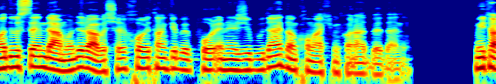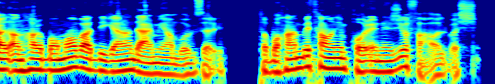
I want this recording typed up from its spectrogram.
ما دوست داریم در مورد روش های خودتان که به پر انرژی بودنتان کمک می کند بدانیم. می آنها را با ما و دیگران در میان بگذارید. تا با هم بتوانیم پر انرژی و فعال باشیم.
